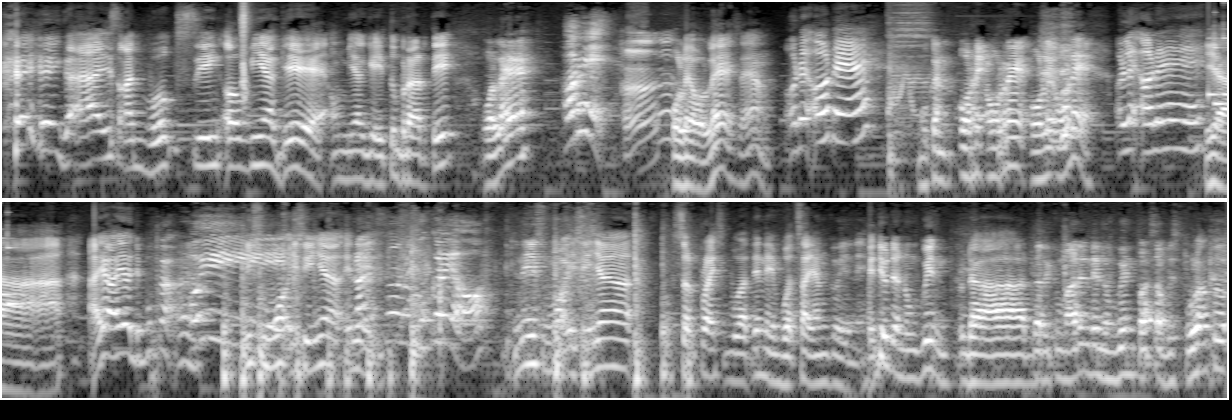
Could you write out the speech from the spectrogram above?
Hey guys, unboxing omiyage. Omiyage itu berarti oleh Ore, oleh-oleh sayang. ore-ore, Bukan ore-ore, oleh-oleh. ore-ore. Ya, ayo ayo dibuka. Oi. Ini semua isinya ini. Langsung buka ya. Ini semua isinya surprise buat ini, buat sayangku ini. Dia udah nungguin, udah dari kemarin dia nungguin pas habis pulang tuh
